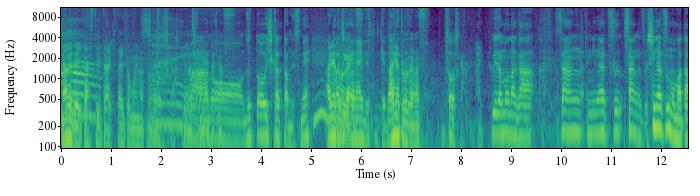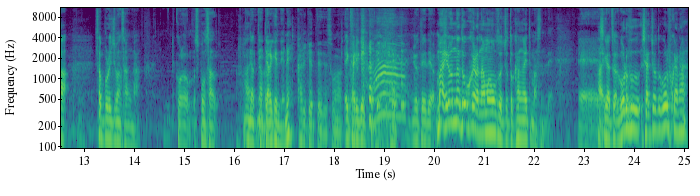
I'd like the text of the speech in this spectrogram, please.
ー鍋で行かせていただきたいと思いますので、そうですかよろしくお願いいたします。のーずっと美味しかったんですね、ありがとうございます間違いないですけどありがとうございます。そうですか、はい福井さんもなんか三2月3月4月もまた札幌一番さんがこのスポンサーになっていただけんでね、仮決定でそうなってえ仮決定で予定では。まあいろんなとこから生放送ちょっと考えてますんで、えーはい4月はゴルフ社長とゴルフかな。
